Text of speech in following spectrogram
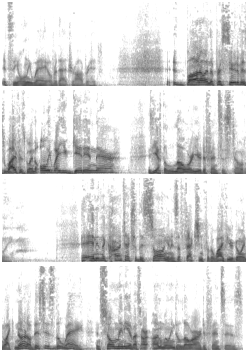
It's the only way over that drawbridge. Bono in the pursuit of his wife is going, the only way you get in there is you have to lower your defenses totally. And in the context of this song and his affection for the wife, you're going like, no, no, no, this is the way. And so many of us are unwilling to lower our defenses.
